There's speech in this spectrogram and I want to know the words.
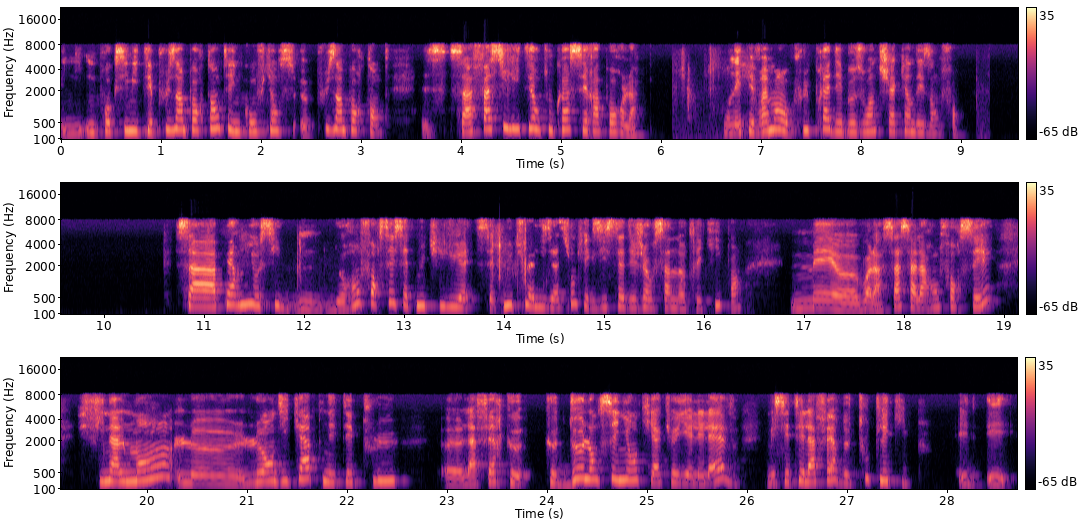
une, proximité plus importante et une confiance plus importante. Ça a facilité en tout cas ces rapports-là. On était vraiment au plus près des besoins de chacun des enfants. Ça a permis aussi de, renforcer cette, mutualisation qui existait déjà au sein de notre équipe. Hein. Mais euh, voilà, ça, ça l'a renforcé. Finalement, le, handicap n'était plus euh, l'affaire que, de l'enseignant qui accueillait l'élève, mais c'était l'affaire de toute l'équipe. Et,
